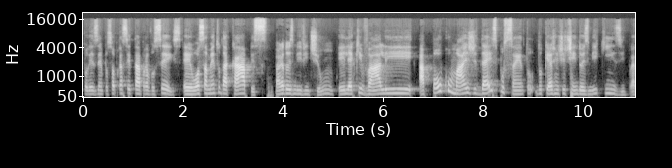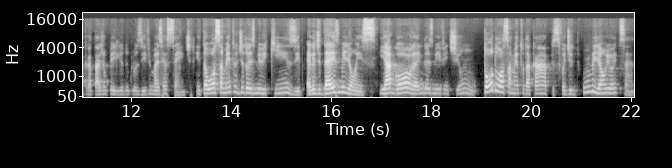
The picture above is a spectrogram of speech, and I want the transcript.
Por exemplo, só para citar para vocês, é, o orçamento da CAPES para 2021, ele equivale a pouco mais de 10% do que a gente tinha em 2015, para tratar de um período, inclusive, mais recente. Então, o orçamento de 2015 era de 10 milhões. E agora, em 2021, todo o orçamento da CAPES foi de 1 milhão e 800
